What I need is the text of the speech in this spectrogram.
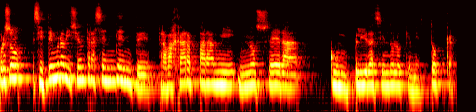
Por eso, si tengo una visión trascendente, trabajar para mí no será cumplir haciendo lo que me toca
